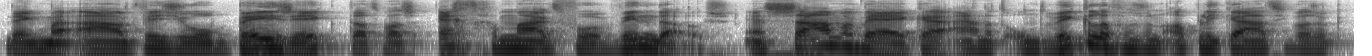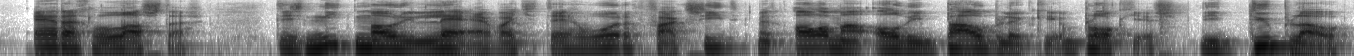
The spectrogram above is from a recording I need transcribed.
Denk maar aan Visual Basic, dat was echt gemaakt voor Windows. En samenwerken aan het ontwikkelen van zo'n applicatie was ook erg lastig. Het is niet modulair, wat je tegenwoordig vaak ziet met allemaal al die bouwblokjes, die Duplo.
